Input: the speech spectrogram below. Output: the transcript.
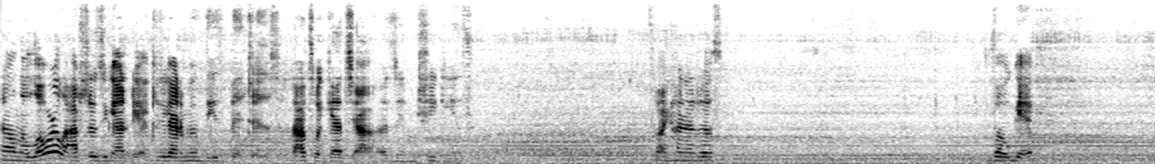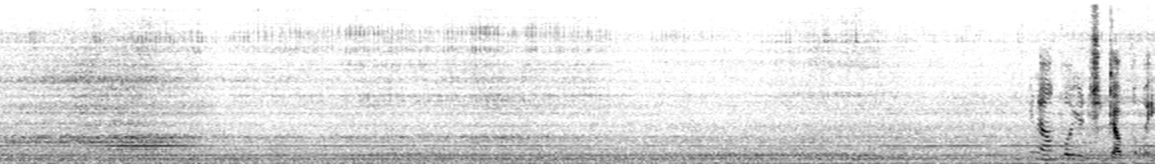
Now on the lower lashes, you gotta do it because you gotta move these bitches. That's what gets ya, as in cheekies. So I kind of just vogue it. The way.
